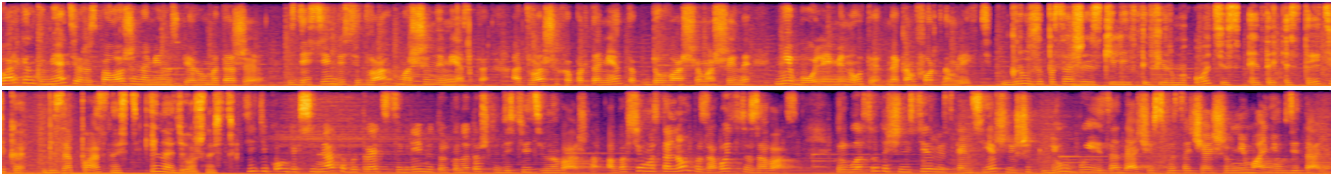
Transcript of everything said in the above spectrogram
Паркинг в Мяте расположен на минус первом этаже. Здесь 72 машины места. От ваших апартаментов до вашей машины не более минуты на комфортном лифте. Грузопассажирские лифты фирмы «Отис» – это эстетика, безопасность и надежность. В Сити-комплексе «Мята» вы тратите время только на то, что действительно важно. Обо всем остальном позаботится за вас. Круглосуточный сервис «Консьерж» решит любые задачи с высочайшим вниманием к деталям.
